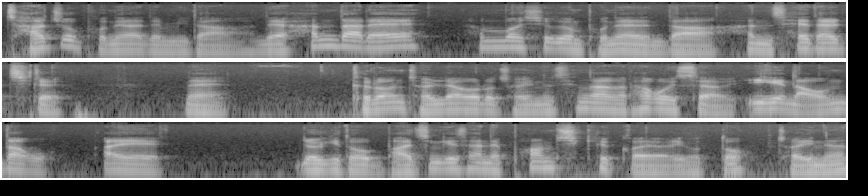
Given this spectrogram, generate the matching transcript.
자주 보내야 됩니다. 네, 한 달에 한 번씩은 보내야 된다. 한 세 달치를. 네. 그런 전략으로 저희는 생각을 하고 있어요. 이게 나온다고 아예 여기도 마진 계산에 포함시킬 거예요. 이것도 저희는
